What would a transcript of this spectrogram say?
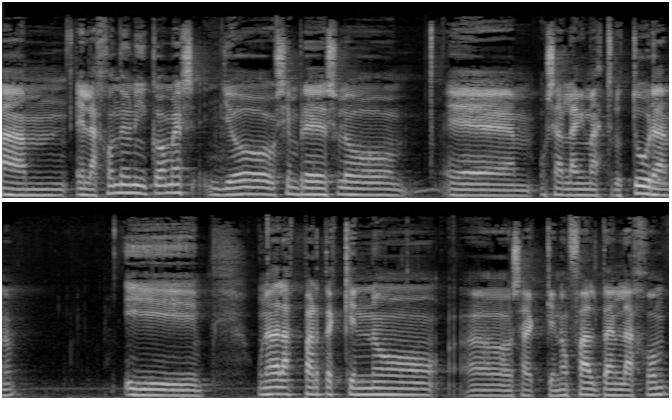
En la home de un e-commerce yo siempre suelo em, usar la misma estructura, ¿no? Y una de las partes que no, o sea, que no falta en la home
